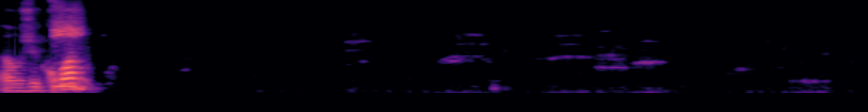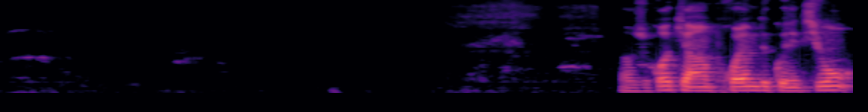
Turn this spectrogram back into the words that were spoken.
Alors je crois. Alors je crois qu'il y a un problème de connexion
